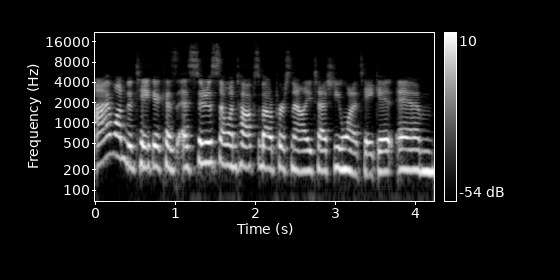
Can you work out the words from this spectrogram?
I wanted to take it because as soon as someone talks about a personality test, you want to take it. And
